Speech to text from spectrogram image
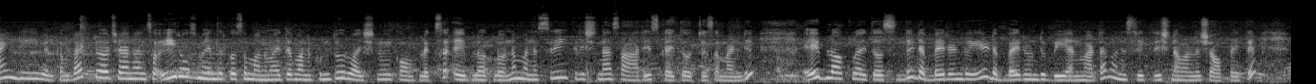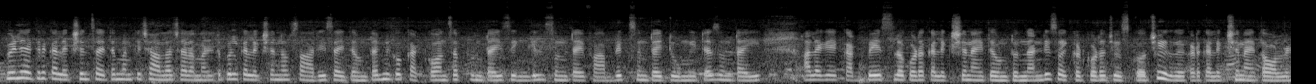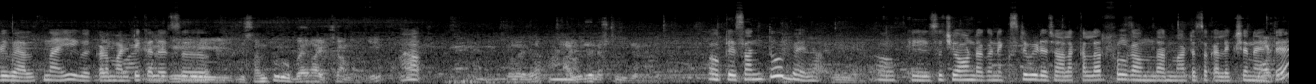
అండి welcome back to our channel. So ఈ రోజు మీ అందరి కోసం మనమైతే మన గుంటూరు వైష్ణవి కాంప్లెక్స్ ఏ బ్లాక్లో ఉన్న మన శ్రీకృష్ణ సారీస్కి అయితే వచ్చేసామండి. ఏ బ్లాక్లో అయితే వస్తుంది? డెబ్బై రెండు ఏ డెబ్బై రెండు బి అనమాట మన శ్రీకృష్ణ వాళ్ళ షాప్ అయితే. వీళ్ళ దగ్గర కలెక్షన్స్ అయితే మనకి చాలా చాలా మల్టిపుల్ కలెక్షన్ ఆఫ్ సారీస్ అయితే ఉంటాయి. మీకు కట్ కాన్సెప్ట్ ఉంటాయి సింగిల్స్ ఉంటాయి ఫ్యాబ్రిక్స్ ఉంటాయి టూ మీటర్స్ ఉంటాయి. అలాగే కట్ బేస్లో కూడా కలెక్షన్ అయితే ఉంటుందండి. సో ఇక్కడ కూడా చూసుకోవచ్చు. ఇదిగో ఇక్కడ కలెక్షన్ అయితే ఆల్రెడీ వెళ్తున్నాయి. ఇక్కడ మల్టీ కలర్స్ ఓకే సంతూర్ బేలా. ఓకే సో చూడండి అక్కడ నెక్స్ట్ వీడియో చాలా కలర్ఫుల్గా ఉందన్నమాట సో కలెక్షన్ అయితే.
